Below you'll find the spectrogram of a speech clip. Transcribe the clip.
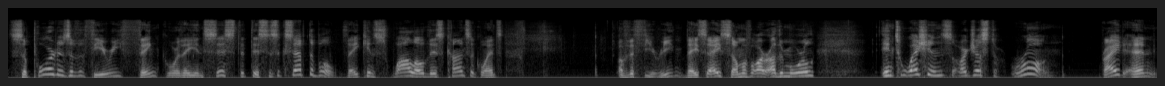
Supporters of the theory think or they insist that this is acceptable. They can swallow this consequence of the theory. They say some of our other moral intuitions are just wrong, right? And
